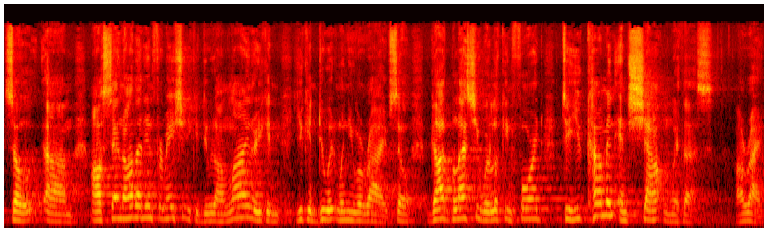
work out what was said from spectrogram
So um, I'll send all that information. You can do it online or you can, you can do it when you arrive. So God bless you. We're looking forward to you coming and shouting with us. All right.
